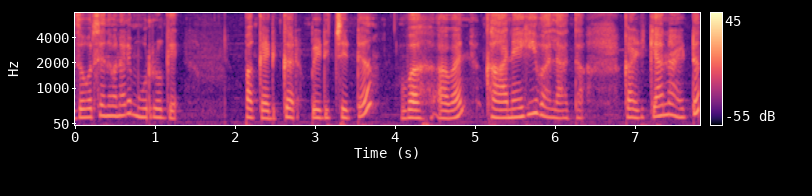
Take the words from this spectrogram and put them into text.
ജോർ സെ എന്ന് പറഞ്ഞാൽ മുറുകെ പക്കടിക്കർ പിടിച്ചിട്ട് വഹ് അവൻ ഖാനേഹി വലാത്ത കഴിക്കാനായിട്ട്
